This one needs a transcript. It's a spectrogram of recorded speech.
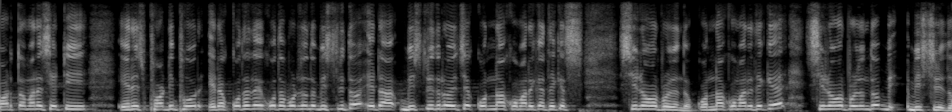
বর্তমানে সেটি এনএইচ ফর্টি ফোর। এটা কোথা থেকে কোথা পর্যন্ত বিস্তৃত? এটা বিস্তৃত রয়েছে কন্যাকুমারিকা থেকে শ্রীনগর পর্যন্ত। কন্যাকুমারী থেকে শ্রীনগর পর্যন্ত বিস্তৃত।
